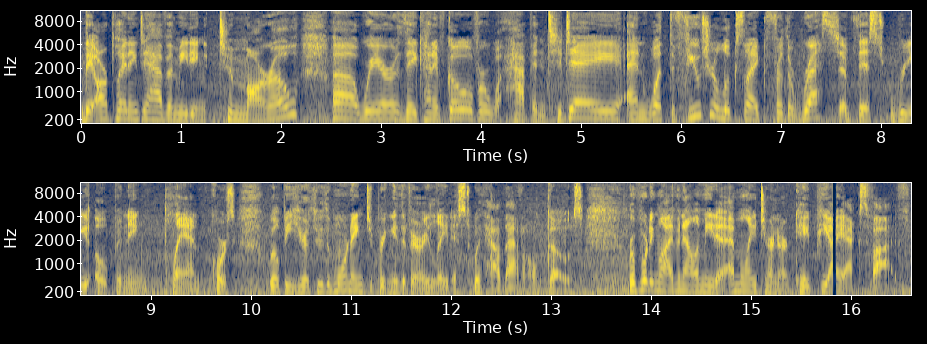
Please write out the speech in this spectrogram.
they are planning to have a meeting tomorrow tomorrow, uh, where they kind of go over what happened today and what the future looks like for the rest of this reopening plan. Of course, we'll be here through the morning to bring you the very latest with how that all goes. Reporting live in Alameda, Emily Turner, KPIX 5.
